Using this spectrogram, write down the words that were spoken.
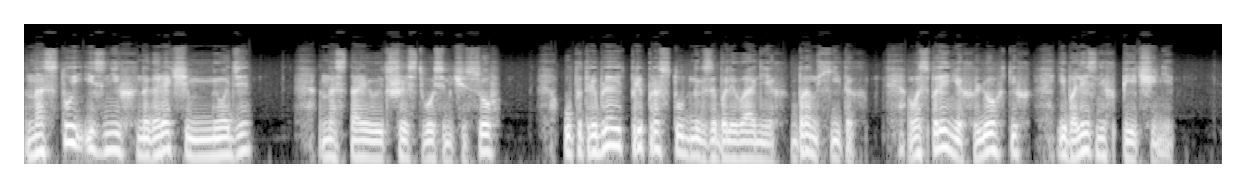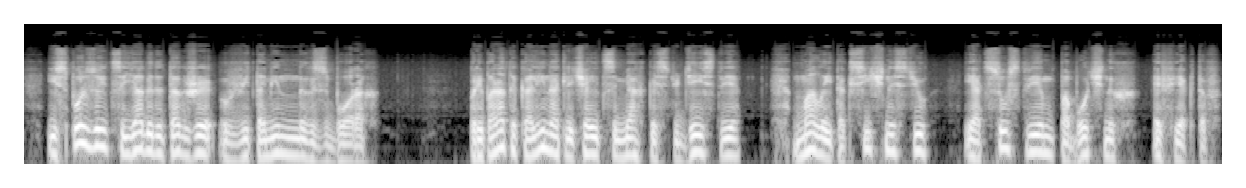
Настой из них на горячем меде, настаивают 6-8 часов, употребляют при простудных заболеваниях, бронхитах, воспалениях легких и болезнях печени. Используются ягоды также в витаминных сборах. Препараты калины отличаются мягкостью действия, малой токсичностью и отсутствием побочных эффектов.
